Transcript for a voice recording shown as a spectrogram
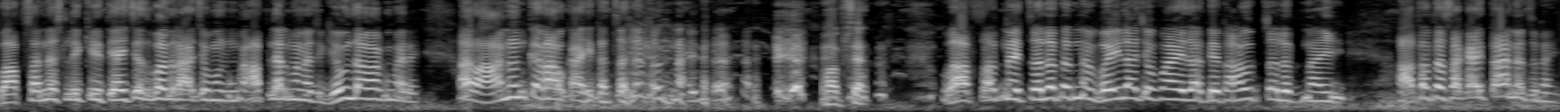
वापसा नसले की त्याचेच बंद राहायचे. मग आपल्याला म्हणायचे घेऊन जावा का मारे अरे आणून करावं काही तर चलतच नाही तर. वापशात. वापसात नाही चलतच नाही. बैलाचे पाय जाते आऊत चलत नाही. आता तसा काही ताणच नाही.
